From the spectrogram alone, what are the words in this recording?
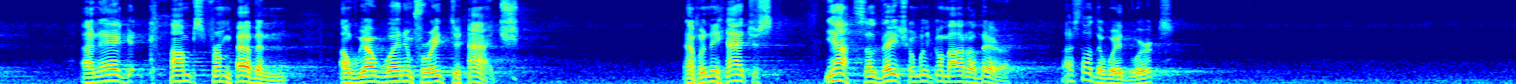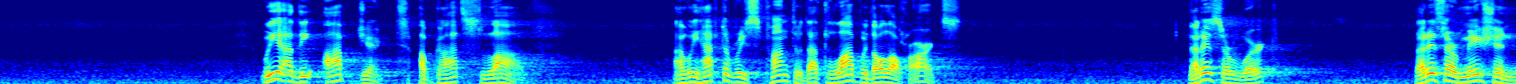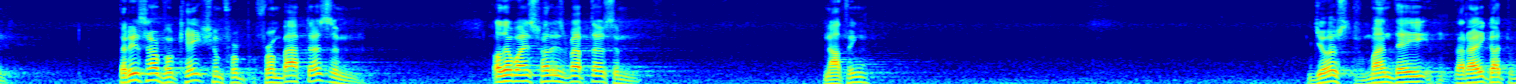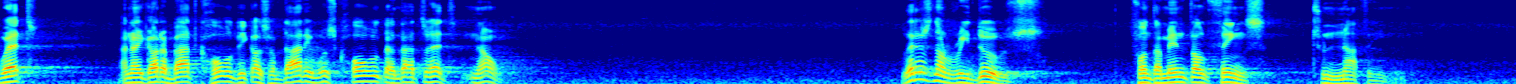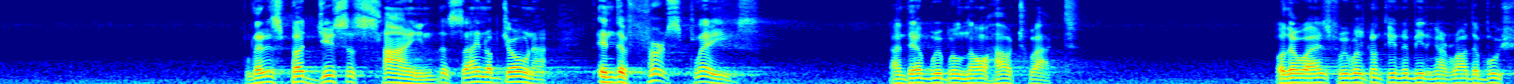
An egg comes from heaven, and we are waiting for it to hatch. And when it hatches, yeah, salvation will come out of there. That's not the way it works. We are the object of God's love. And we have to respond to that love with all our hearts. That is our work. That is our mission. That is our vocation for, from baptism. Otherwise, what is baptism? Nothing. Just one day that I got wet and I got a bad cold because of that. It was cold and that's it. No. Let us not reduce fundamental things to nothing. Let us put Jesus' sign, the sign of Jonah, in the first place, and then we will know how to act. Otherwise, we will continue beating around the bush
